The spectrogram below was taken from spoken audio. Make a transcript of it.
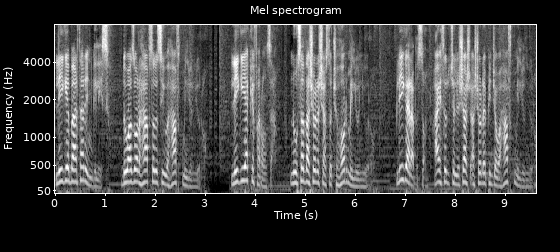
لیگ برتر انگلیس 2737 میلیون یورو. لیگ یک فرانسه 964 میلیون یورو. لیگ عربستان 846.57 میلیون یورو.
